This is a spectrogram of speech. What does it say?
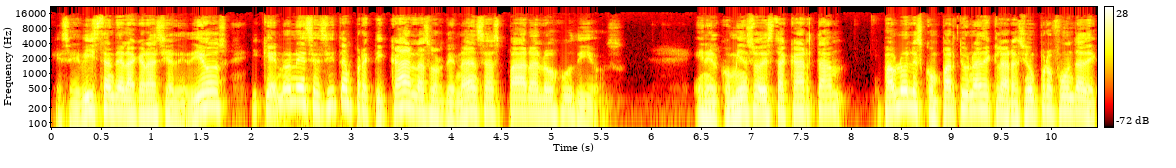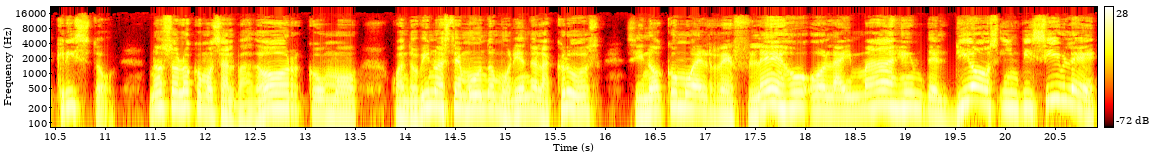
que se vistan de la gracia de Dios y que no necesitan practicar las ordenanzas para los judíos. En el comienzo de esta carta, Pablo les comparte una declaración profunda de Cristo, no solo como Salvador, como cuando vino a este mundo muriendo en la cruz, sino como el reflejo o la imagen del Dios invisible,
